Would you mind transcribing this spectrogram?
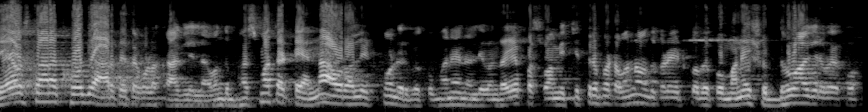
ದೇವಸ್ಥಾನಕ್ಕೆ ಹೋಗಿ ಆರತಿ ತಗೊಳಕ್ಕಾಗ್ಲಿಲ್ಲ ಒಂದು ಭಸ್ಮ ತಟ್ಟೆಯನ್ನ ಅವರಲ್ಲಿ ಇಟ್ಕೊಂಡಿರ್ಬೇಕು. ಮನೆಯಲ್ಲಿ ಒಂದು ಅಯ್ಯಪ್ಪ ಸ್ವಾಮಿ ಚಿತ್ರಪಟವನ್ನ ಒಂದು ಕಡೆ ಇಟ್ಕೋಬೇಕು. ಮನೆ ಶುದ್ಧವಾಗಿರ್ಬೇಕು.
